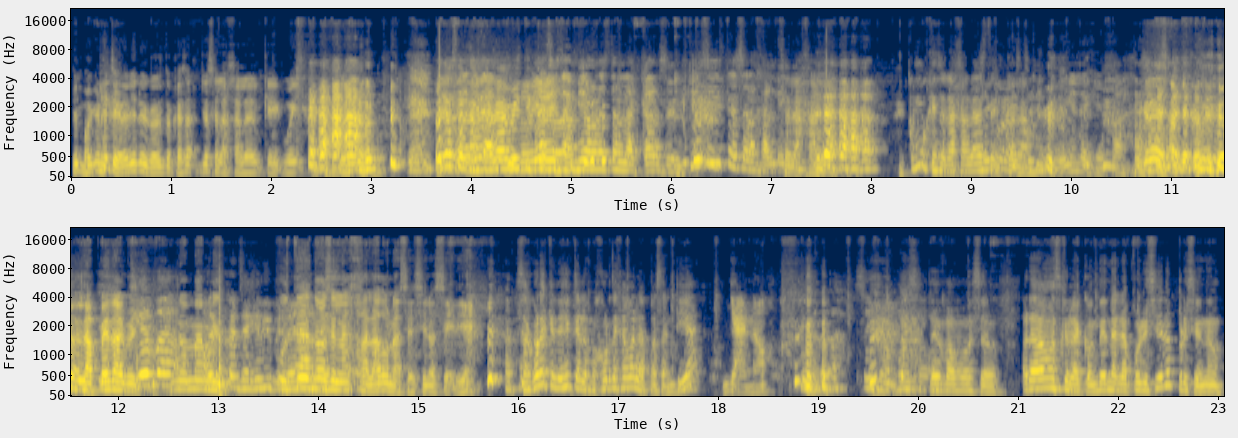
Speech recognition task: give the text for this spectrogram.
Imagínate que vienes con tu casa, yo se la jala el que, güey. Ya se la jalé a Gracias GTK. a mí ahora está en la cárcel. ¿Qué hiciste? Se la jalé. Se la jalé. ¿Cómo que se la jalaste? Con la-. Gracias a mí con la peda, güey. No mames. mi Ustedes no se la han jalado a un asesino serial. ¿Se acuerda que dije que a lo mejor dejaba la pasantía? Ya no. Soy famoso. Es famoso. Ahora vamos con la condena. La policía lo presionó.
